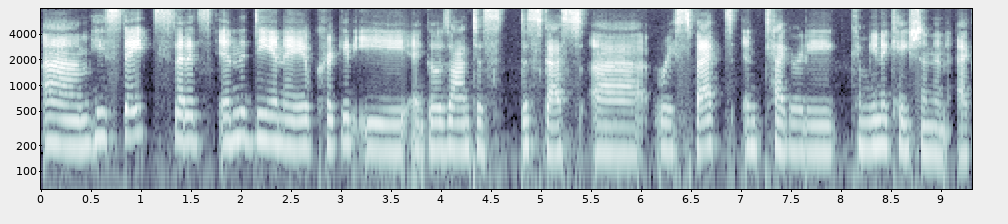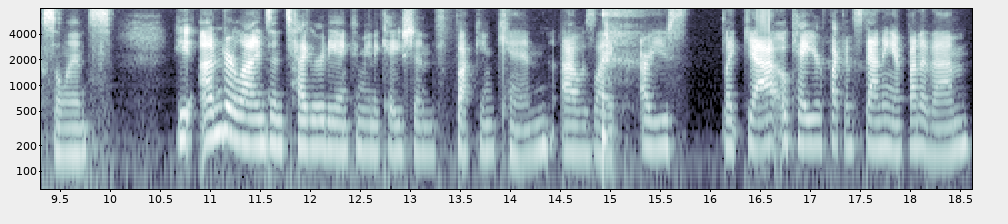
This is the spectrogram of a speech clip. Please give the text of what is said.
Um, he states that it's in the DNA of Crooked E and goes on to s- discuss uh, respect, integrity, communication, and excellence. He underlines integrity and communication. Fucking Ken. I was like, are you s- like, yeah, okay, you're fucking standing in front of them,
